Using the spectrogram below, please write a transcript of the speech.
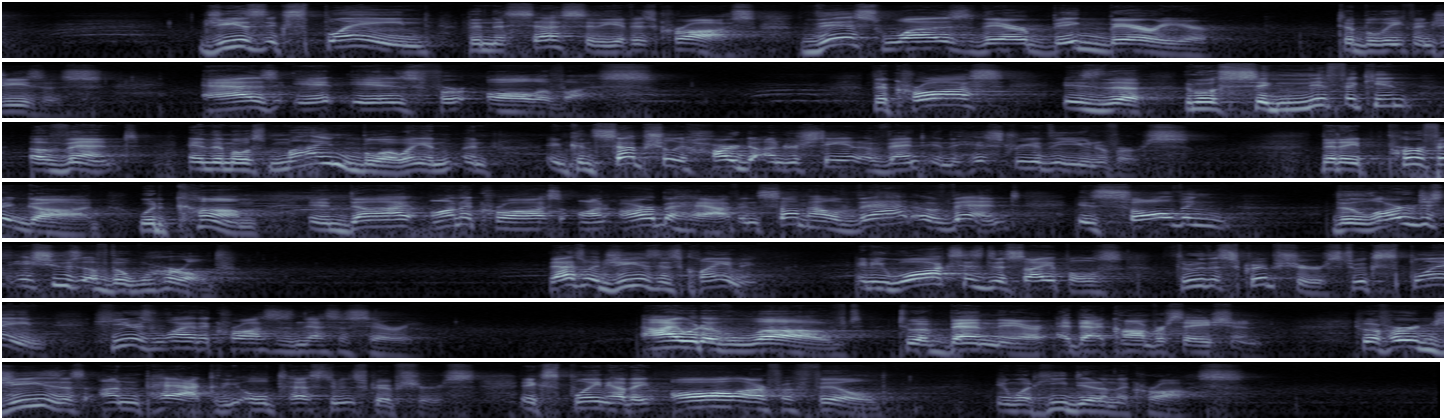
Jesus explained the necessity of his cross. This was their big barrier to belief in Jesus, as it is for all of us. The cross is the, the most significant event and the most mind blowing and, and, and conceptually hard to understand event in the history of the universe that a perfect God would come and die on a cross on our behalf, and somehow that event is solving the largest issues of the world. That's what Jesus is claiming. And he walks his disciples through the scriptures to explain here's why the cross is necessary. I would have loved to have been there at that conversation, to have heard Jesus unpack the Old Testament scriptures, explain how they all are fulfilled in what he did on the cross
